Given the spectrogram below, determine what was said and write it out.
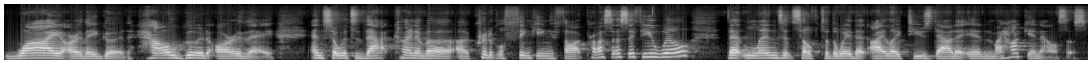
Why are they good? How good are they? And so it's that kind of a, a critical thinking thought process, if you will, that lends itself to the way that I like to use data in my hockey analysis.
